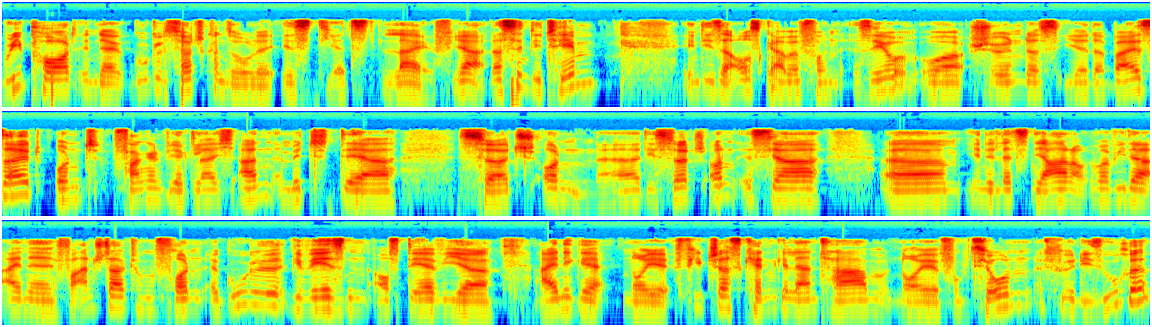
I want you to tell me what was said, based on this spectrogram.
Report in der Google Search Konsole ist jetzt live. Ja, das sind die Themen in dieser Ausgabe von SEO im Ohr. Schön, dass ihr dabei seid und fangen wir gleich an mit der Search On. Äh, die Search On ist ja äh, in den letzten Jahren auch immer wieder eine Veranstaltung von Google gewesen, auf der wir einige neue Features kennengelernt haben neue Funktionen für die Suche.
